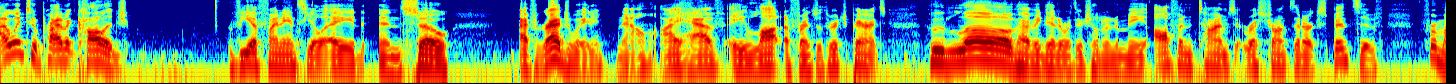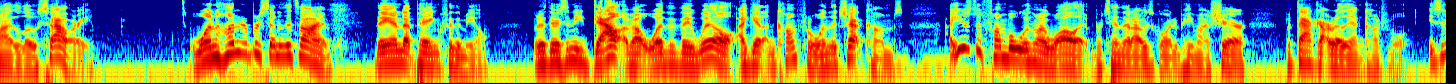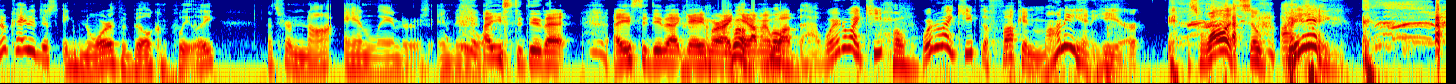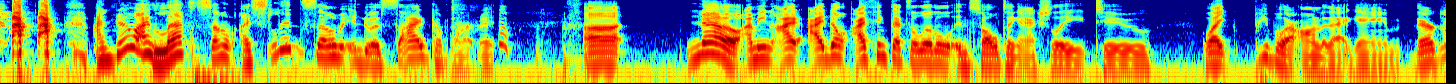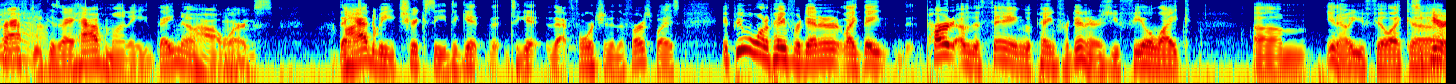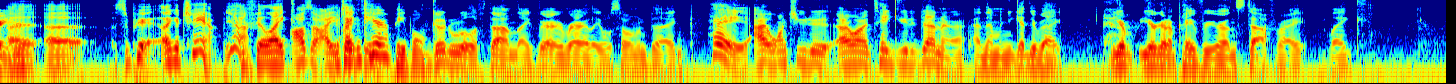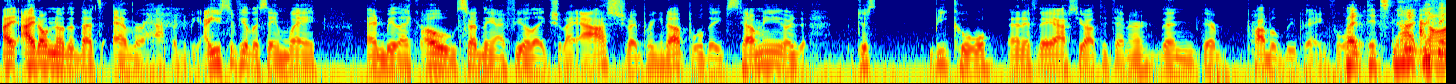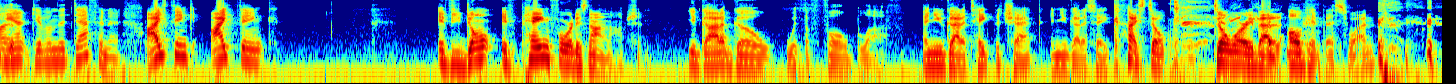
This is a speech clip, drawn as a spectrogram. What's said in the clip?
I went to a private college via financial aid, and so after graduating, now I have a lot of friends with rich parents who love having dinner with their children and me, oftentimes at restaurants that are expensive for my low salary. 100% of the time, they end up paying for the meal. But if there's any doubt about whether they will, I get uncomfortable when the check comes. I used to fumble with my wallet, and pretend that I was going to pay my share, but that got really uncomfortable. Is it okay to just ignore the bill completely? That's from not Ann Landers in New York. I used to do that. I used to do that game where I get out my wallet. Where do I keep? Where do I keep the fucking money in here? This wallet's so big. I know I left some. I slid some into a side compartment. Uh, no, I mean I I don't. I think that's a little insulting actually. To like people are onto that game. They're crafty Yeah. because they have money. They know how it works. They had to be tricksy to get the, to get that fortune in the first place. If people want to pay for dinner, like they part of the thing with paying for dinner is you feel like, um, you know, you feel like a, Superior. a, a, superior, like a champ. Yeah. you feel like Also, I, you're taking think care of people. Good rule of thumb: like very rarely will someone be like, "Hey, I want you to, I want to take you to dinner," and then when you get there, be like, "You're you're gonna pay for your own stuff, right?" Like, I I don't know that that's ever happened to me. I used to feel the same way, and be like, "Oh, suddenly I feel like, should I ask? Should I bring it up? Will they tell me, or just be cool?" And if they ask you out to dinner, then they're probably paying for it. But it's not. If You not- can't give them the definite. I think. I think. If you don't, if paying for it is not an option, you gotta go with the full bluff, and you gotta take the check, and you gotta say, guys, don't, don't worry about it. I'll get this one.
